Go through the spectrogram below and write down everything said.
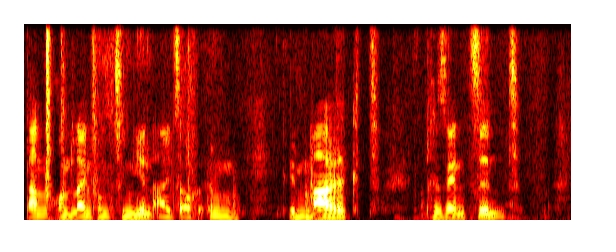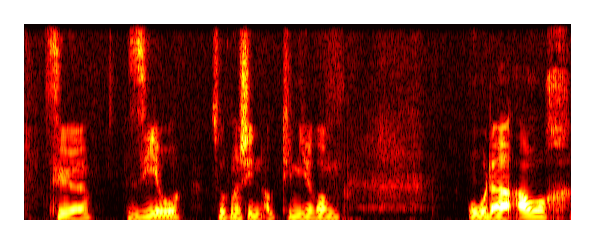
dann online funktionieren als auch im, im Markt präsent sind für SEO, Suchmaschinenoptimierung oder auch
